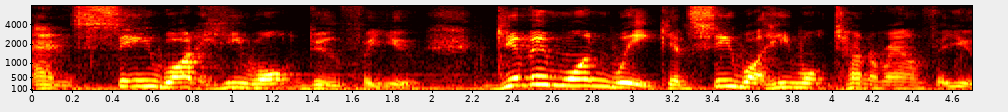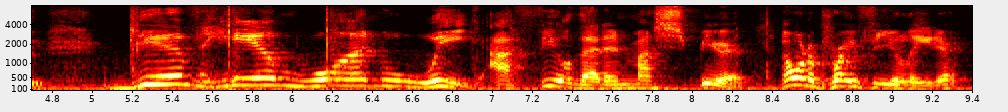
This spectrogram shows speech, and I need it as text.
and see what he won't do for you. Give him one week and see what he won't turn around for you. Give him one week. I feel that in my spirit. I want to pray for you, leader.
